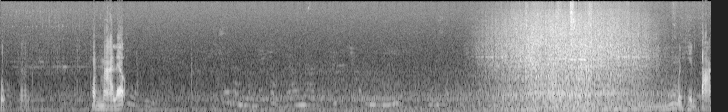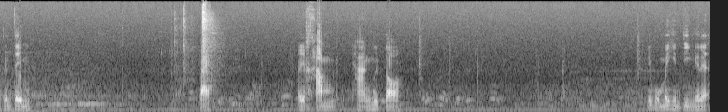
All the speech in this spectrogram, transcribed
ตกมันมาแล้ว อื มันเห็นปากเต็มๆ ไป ไปคำทางมืดต่อ นี่ผมไม่เห็นจริงนะเนี่ย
